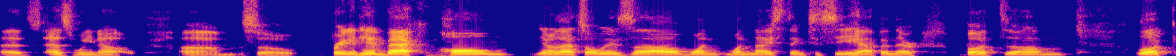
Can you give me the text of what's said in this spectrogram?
as as we know. Um, so bringing him back home, you know, that's always uh, one one nice thing to see happen there. But um, look,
